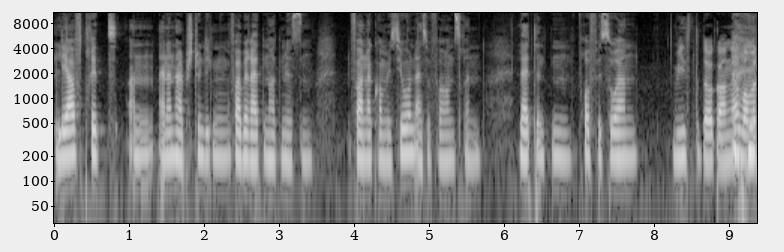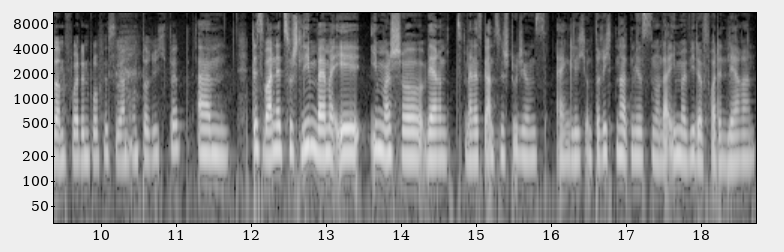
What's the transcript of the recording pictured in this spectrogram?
Lehrauftritt an eineinhalbstündigen vorbereiten hat müssen vor einer Kommission, also vor unseren leitenden Professoren. Wie ist da gegangen, wenn man dann vor den Professoren unterrichtet? Ähm, das war nicht so schlimm, weil man eh immer schon während meines ganzen Studiums eigentlich unterrichten hat müssen und auch immer wieder vor den Lehrern,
